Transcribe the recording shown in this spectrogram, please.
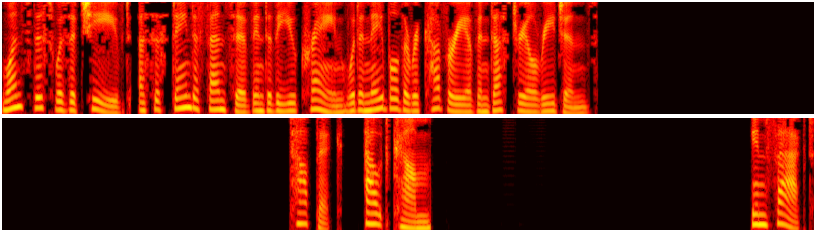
Once this was achieved, a sustained offensive into the Ukraine would enable the recovery of industrial regions. Topic. Outcome In fact,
